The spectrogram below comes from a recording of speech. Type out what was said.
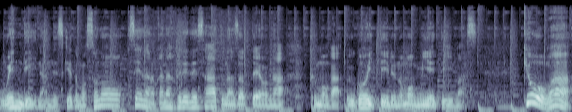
ウィンディなんですけどもそのせいなのかな。筆でさーっとなぞったような雲が動いているのも見えています。今日は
